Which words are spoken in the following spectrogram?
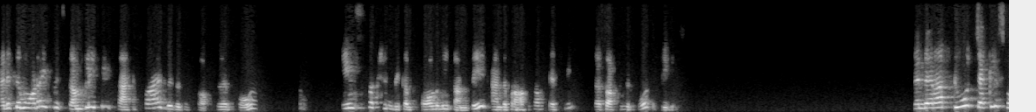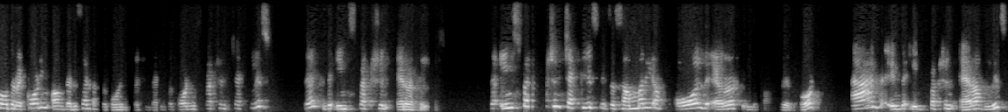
and if the moderator is completely satisfied with the software code, inspection becomes formally complete, and the process of testing the software code begins. Then there are two checklists for the recording of the result of the code inspection. That is the code inspection checklist, then the inspection error list. The inspection checklist is a summary of all the errors in the software code, and in the inspection error list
